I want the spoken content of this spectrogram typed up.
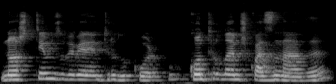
nós temos o bebê dentro do corpo, controlamos quase nada,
